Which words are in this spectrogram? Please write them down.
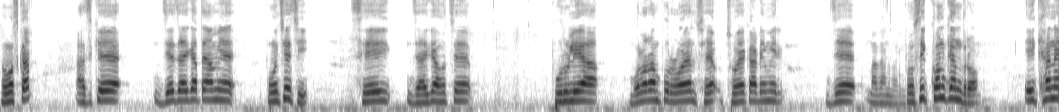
নমস্কার। আজকে যে জায়গাতে আমি পৌঁছেছি সেই জায়গা হচ্ছে পুরুলিয়া বলরামপুর রয়্যাল ছ- ছো একাডেমির যে প্রশিক্ষণ কেন্দ্র এইখানে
